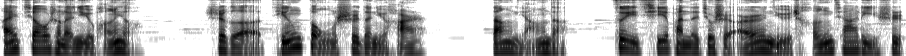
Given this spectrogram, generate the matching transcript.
还交上了女朋友。是个挺懂事的女孩儿，当娘的最期盼的就是儿女成家立室，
